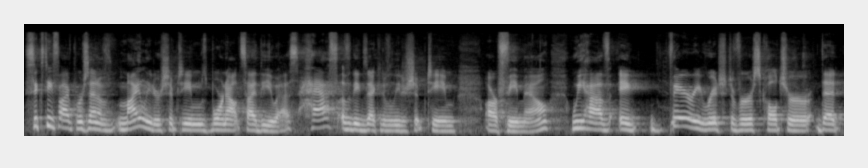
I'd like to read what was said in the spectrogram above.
65% of my leadership team was born outside the US. Half of the executive leadership team are female. We have a very rich, diverse culture that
